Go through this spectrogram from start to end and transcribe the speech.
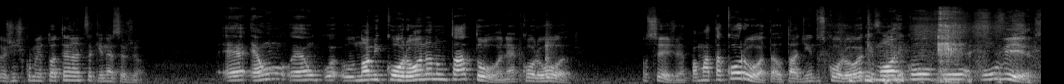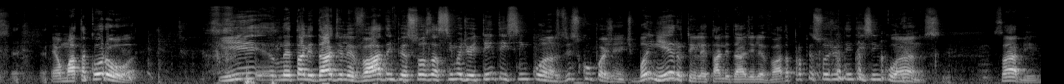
a gente comentou até antes aqui, né, Sérgio? É, é um, é um, o nome Corona não tá à toa, né? Coroa. Ou seja, é para matar coroa. tá? O tadinho dos coroa que morre com, com, com o vírus. É o mata-coroa. E letalidade elevada em pessoas acima de 85 anos. Desculpa, gente. Banheiro tem letalidade elevada para pessoas de 85 anos. Sabe?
